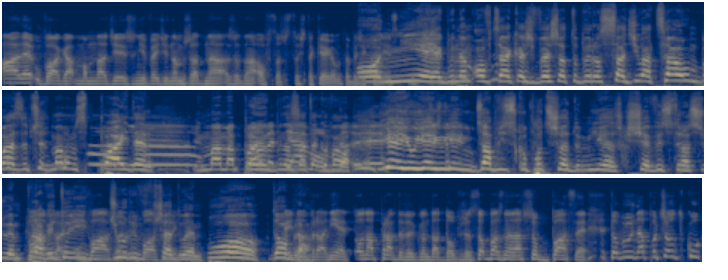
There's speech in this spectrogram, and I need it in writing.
ale uwaga, mam nadzieję, że nie wejdzie nam żadna, żadna owca czy coś takiego, bo to będzie O koniec. nie, jakby nam owca jakaś to by rozsadziła całą bazę przed mamą Spider i mama Nawet by nas mów, zaatakowała. no, y- Jeju, jeju, jeju, za blisko podszedłem, jest, się wystraszyłem, prawie Uważaj, do jej uważaj, dziury uważaj. wszedłem. Ło, Ej, dobra. dobra, nie, to naprawdę wygląda dobrze. Zobacz na naszą bazę. To był na początku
